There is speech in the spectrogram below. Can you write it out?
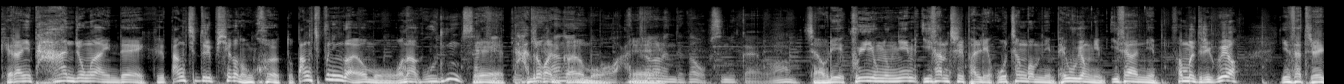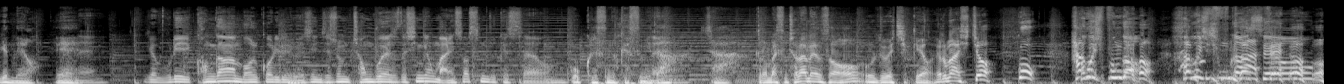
계란이 다 안 좋은 건 아닌데 그 빵집들이 피해가 너무 커요. 또 빵집뿐인가요? 뭐 워낙 모든 예, 다 들어가니까요. 뭐. 안 예. 들어가는 데가 없으니까요. 자, 우리 9266님, 2378님, 오창범님, 배구경님, 이세환님 선물 드리고요. 인사 드려야겠네요. 예. 네. 그러니까 우리 건강한 먹을거리를 위해서 이제 좀 정부에서도 신경 많이 썼으면 좋겠어요. 꼭 그랬으면 좋겠습니다. 자, 그런 말씀 전하면서 오늘도 외칠게요. 여러분 아시죠? 꼭 하고 싶은 거! 하고 싶은 거 하세요.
